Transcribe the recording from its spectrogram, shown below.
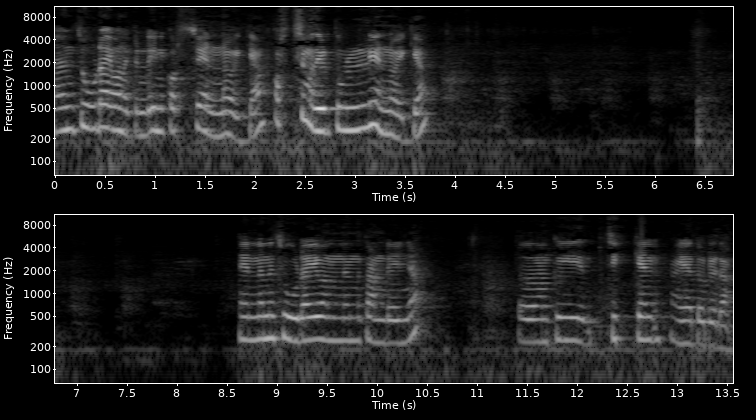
അത് ചൂടായി വന്നിട്ടുണ്ട്. ഇനി കുറച്ച് എണ്ണ ഒഴിക്കാം. കുറച്ച് മതി. ഒരു തുള്ളി എണ്ണ ഒഴിക്കാം. എണ്ണ ഒന്ന് ചൂടായി വന്നെന്ന് കണ്ടു കഴിഞ്ഞാൽ നമുക്ക് ഈ ചിക്കൻ അതിനകത്തോട്ട് ഇടാം.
